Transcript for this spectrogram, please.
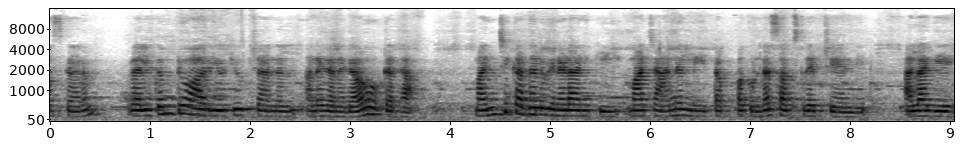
నమస్కారం. Welcome to our YouTube channel అనగనగా ఓ కథ. మంచి కథలు వినడానికి మా ఛానల్ని తప్పకుండా సబ్స్క్రైబ్ చేయండి. అలాగే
